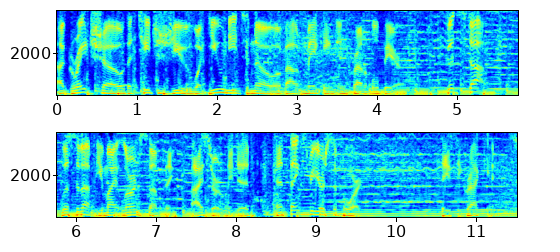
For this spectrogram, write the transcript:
a great show that teaches you what you need to know about making incredible beer. Good stuff. Listen up, you might learn something. I certainly did. And thanks for your support. Tasty Crack Games.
